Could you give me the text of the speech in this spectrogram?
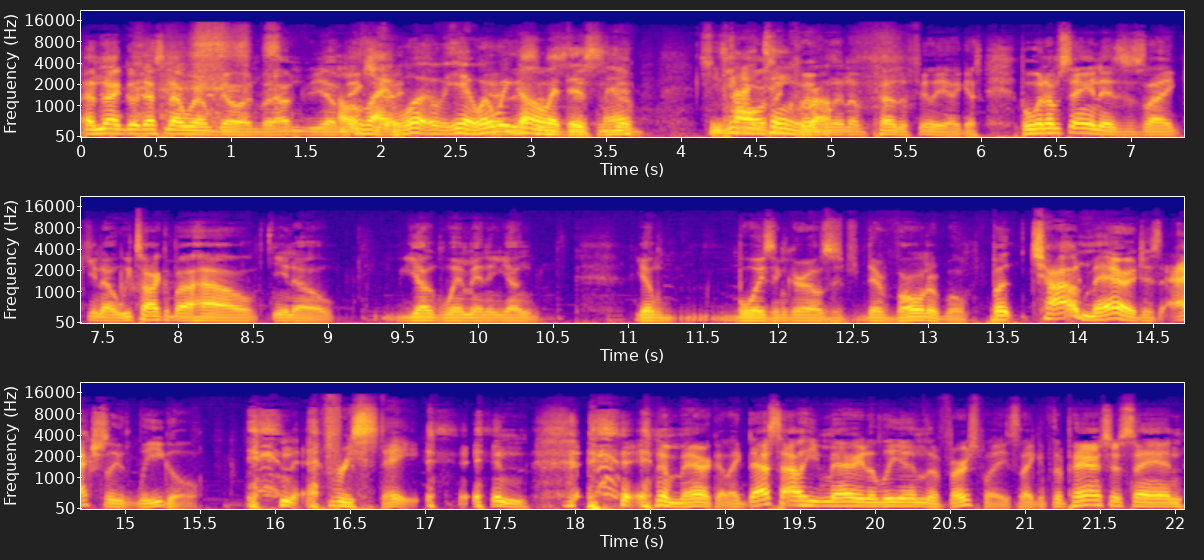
I'm not go. That's not where I'm going, but I'm. You know, I was like, sure- what- yeah, where you know, we going is- with this, is man? She's Paul's 19, bro. equivalent of pedophilia, I guess. But what I'm saying is, is like, you know, we talk about how you know young women and young young boys and girls they're vulnerable, but child marriage is actually legal in every state in in America. Like that's how he married Aaliyah in the first place. Like if the parents are saying,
